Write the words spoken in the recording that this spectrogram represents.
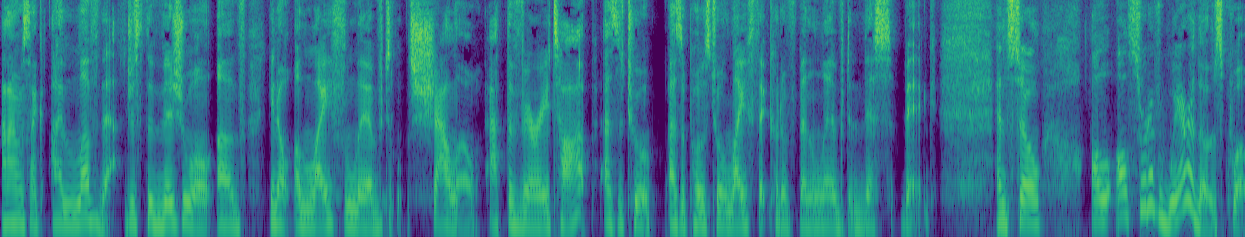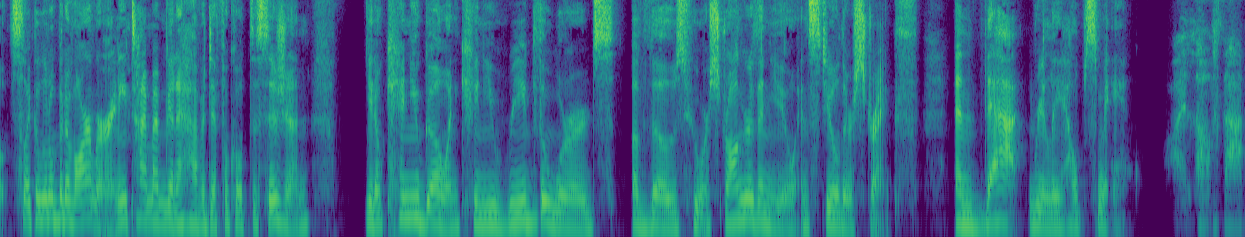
And I was like, I love that. Just the visual of, you know, a life lived shallow at the very top as, to a, as opposed to a life that could have been lived this big. And so I'll, I'll sort of wear those quotes like a little bit of armor. Anytime I'm going to have a difficult decision, you know, can you go and can you read the words of those who are stronger than you and steal their strength? And that really helps me. I love that.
